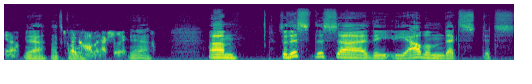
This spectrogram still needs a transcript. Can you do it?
You know, Yeah. That's it's cool. quite common actually. Yeah. Um, so this this uh, the the album that's that's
